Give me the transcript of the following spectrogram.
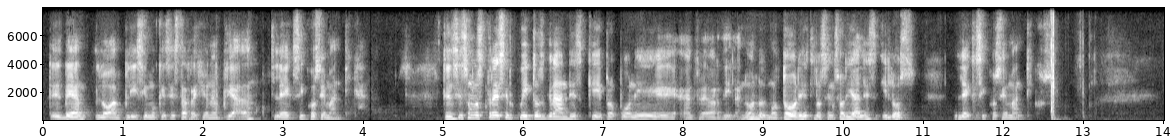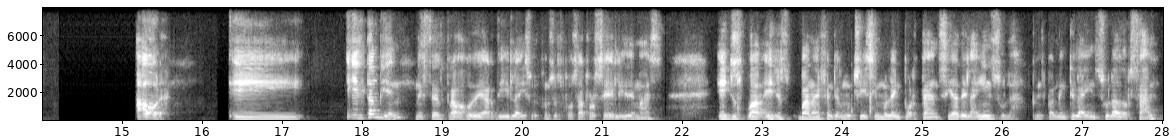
Entonces vean lo amplísimo que es esta región ampliada, léxico-semántica. Entonces son los tres circuitos grandes que propone Alfredo Ardila, ¿no? Los motores, los sensoriales y los léxicos semánticos. Ahora, él también, este es el trabajo de Ardila y con su esposa Rosel y demás, ellos, ellos van a defender muchísimo la importancia de la ínsula, principalmente la ínsula dorsal,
